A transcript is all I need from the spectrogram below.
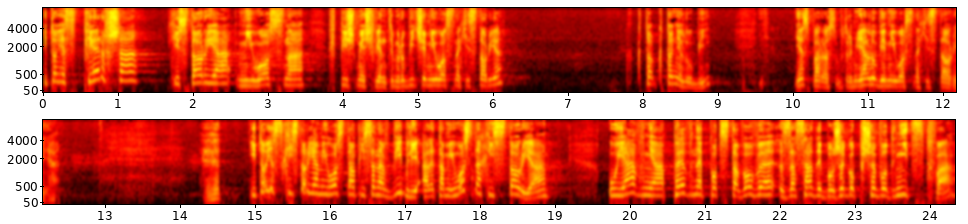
I to jest pierwsza historia miłosna w Piśmie Świętym. Lubicie miłosne historie? Kto, kto nie lubi? Jest parę osób, którym ja lubię miłosne historie. I to jest historia miłosna opisana w Biblii, ale ta miłosna historia ujawnia pewne podstawowe zasady Bożego przewodnictwa,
